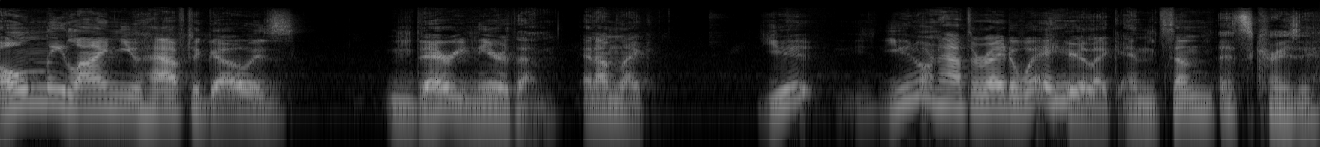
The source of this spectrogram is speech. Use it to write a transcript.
only line you have to go is very near them. And I'm like, you you don't have the right of way here. Like, and some it's crazy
